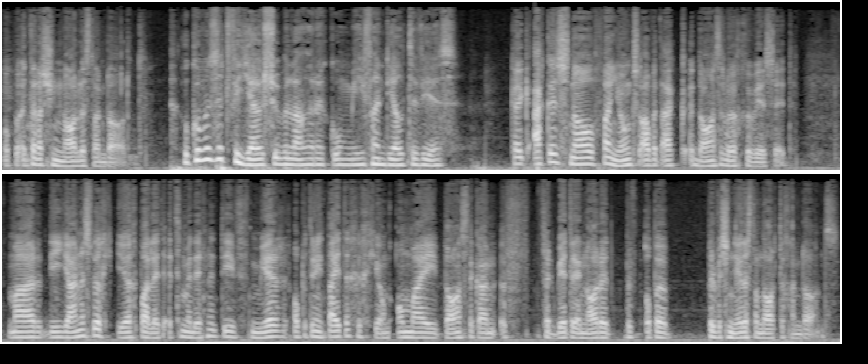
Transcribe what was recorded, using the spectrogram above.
op 'n internasionale standaard. Hoekom is dit vir jou so belangrik om hiervan deel te wees? Kyk, ek is nou van jongs af wat ek 'n danser wou gewees het. Maar die Johannesburg Jeugballet het my definitief meer opportuniteite gegee om, om my dans te kan verbeter en na dit op 'n professionele standaard te gaan dans.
